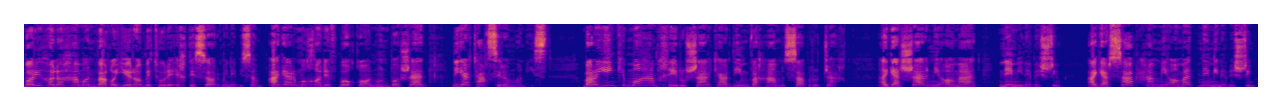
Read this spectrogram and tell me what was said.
باری حالا همان وقایع را به طور اختصار می نویسم. اگر مخالف با قانون باشد دیگر تقصیر ما نیست. برای اینکه ما هم خیر و شر کردیم و هم صبر و جخت. اگر شر می آمد نمی نوشتیم. اگر صبر هم می آمد نمی نوشتیم.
